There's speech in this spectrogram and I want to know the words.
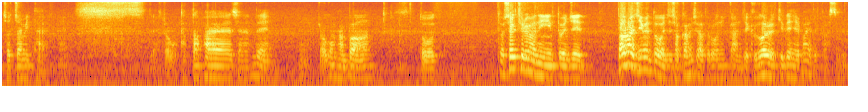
저점 이탈. 예. 네, 조금 답답해지는데 예, 조금 한번 또 또 셀트리온이 또 이제 떨어지면 또 이제 저가 매수가 들어오니까 이제 그거를 기대해 봐야 될 것 같습니다.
